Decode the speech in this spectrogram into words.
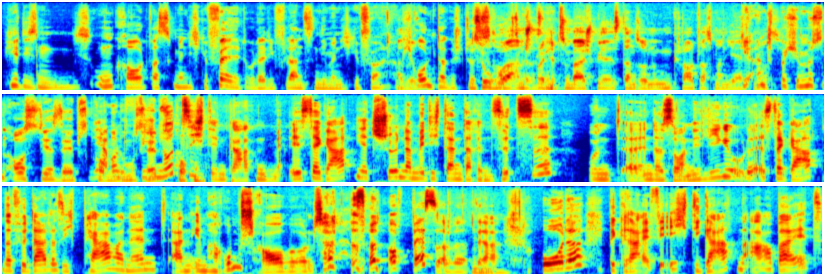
Hier diesen, dieses Unkraut, was mir nicht gefällt oder die Pflanzen, die mir nicht gefallen, habe also ich runtergestützt. Zu hohe Ansprüche zum Beispiel ist dann so ein Unkraut, was man jetzt Die Ansprüche muss. müssen aus dir selbst kommen. Ja, und wie nutze gucken. ich den Garten? Ist der Garten jetzt schön, damit ich dann darin sitze und äh, in der Sonne liege oder ist der Garten dafür da, dass ich permanent an ihm herumschraube und schaue, dass er noch besser wird? Mhm. Ja. Oder begreife ich die Gartenarbeit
